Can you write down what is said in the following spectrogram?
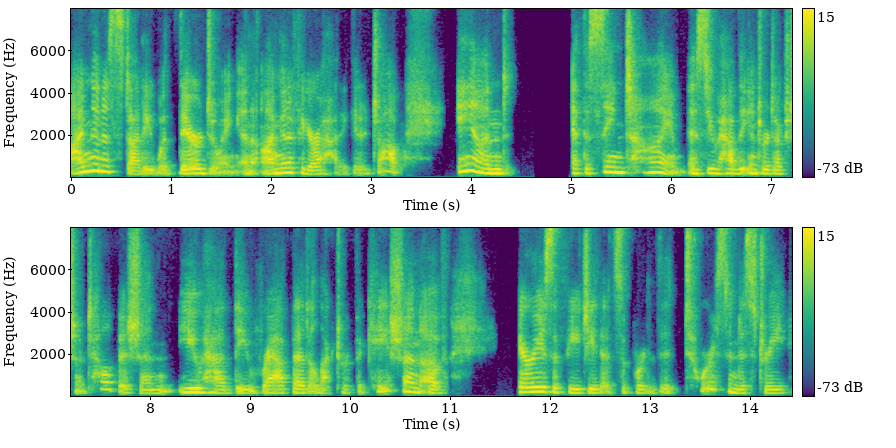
I'm going to study what they're doing and i'm going to figure out how to get a job. And at the same time as you have the introduction of television, you had the rapid electrification of areas of Fiji that supported the tourist industry.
